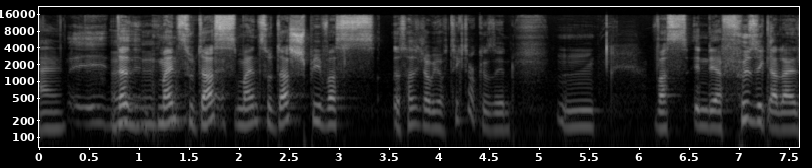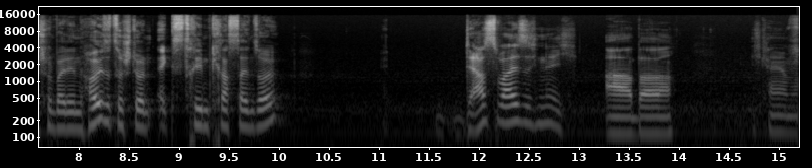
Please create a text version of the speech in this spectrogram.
Ja. Äh, Da, meinst du das? Meinst du das Spiel, was. Das hatte ich, glaube ich, auf TikTok gesehen. mm, Was in der Physik allein schon bei den Häuserzerstören extrem krass sein soll? Das weiß ich nicht. Aber ich kann ja mal.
